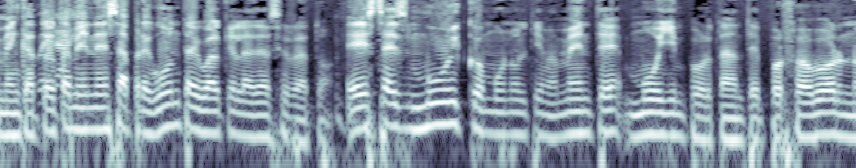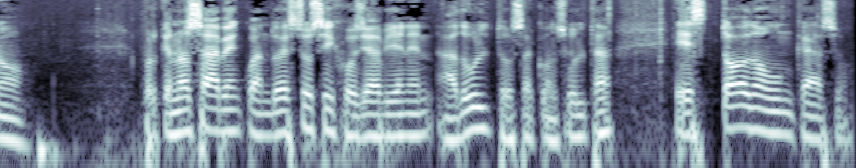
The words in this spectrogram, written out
Me encantó también esa pregunta, igual que la de hace rato. Esta es muy común últimamente, muy importante. Por favor, no. Porque no saben, cuando estos hijos ya vienen adultos a consulta, es todo un caso,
